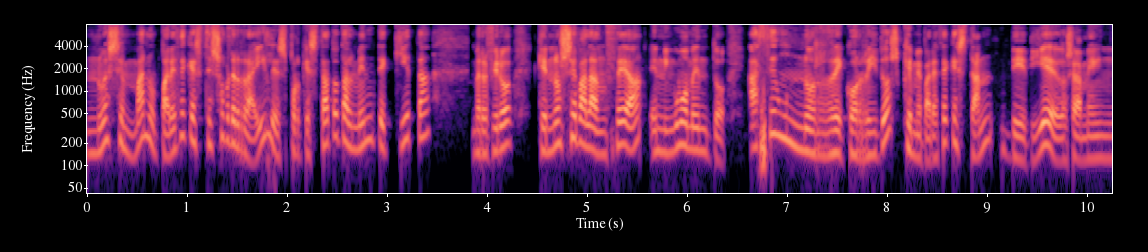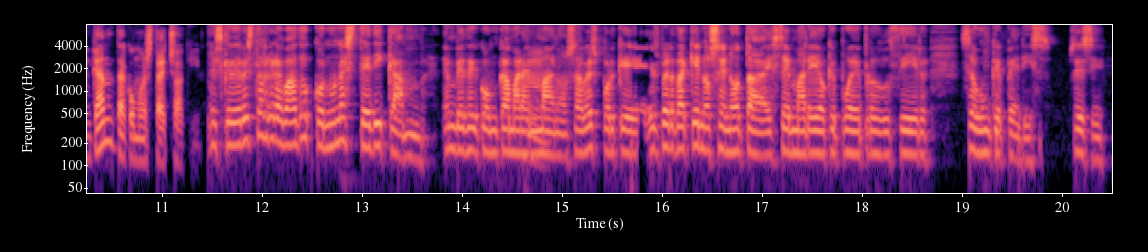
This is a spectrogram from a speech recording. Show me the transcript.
mm. no es en mano, parece que esté sobre raíles, porque está totalmente quieta, me refiero que no se balancea en ningún momento. Hace unos recorridos que me parece que están de 10, o sea, me encanta cómo está hecho aquí. Es que debe estar grabado con una Steadicam en vez de con cámara en mm. mano, ¿sabes? Porque es verdad que no se nota ese mareo que puede producir según qué peris. Sí, sí.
